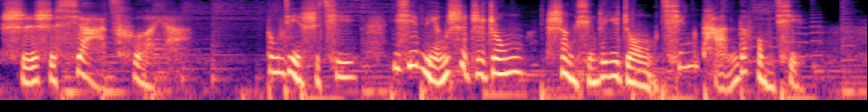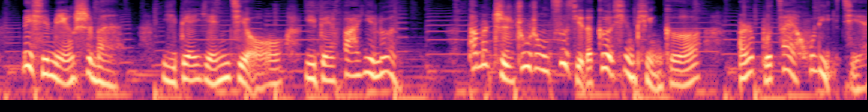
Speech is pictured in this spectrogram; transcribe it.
实是下策呀。”东晋时期，一些名士之中盛行着一种清谈的风气，那些名士们一边饮酒一边发议论，他们只注重自己的个性品格，而不在乎礼节。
